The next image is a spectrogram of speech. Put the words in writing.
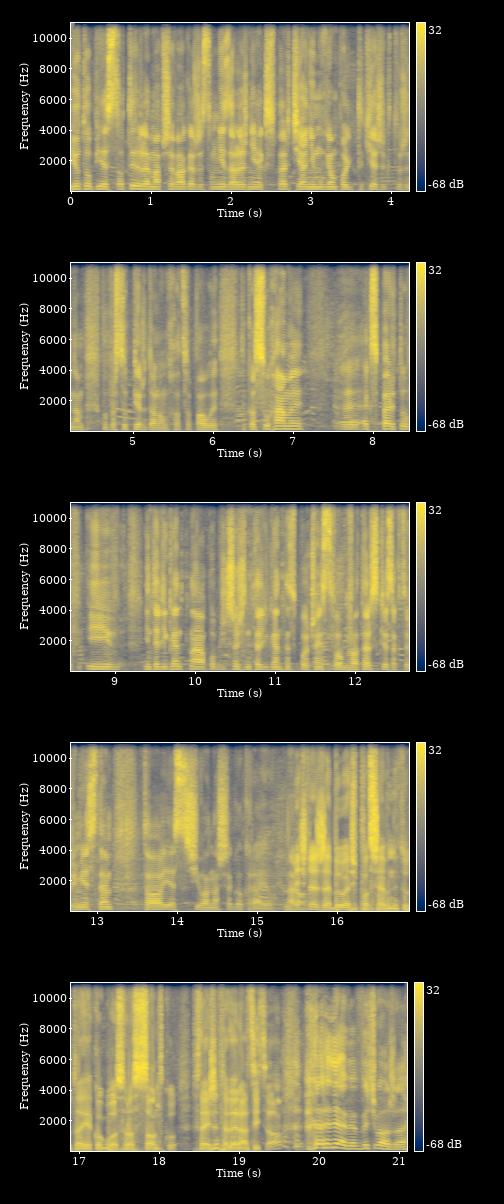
YouTube jest o tyle ma przewagę, że są niezależni eksperci, a nie mówią politykierzy, którzy nam po prostu pierdolą chocopoły, tylko słuchamy ekspertów i inteligentna publiczność, inteligentne społeczeństwo obywatelskie, za którym jestem, to jest siła naszego kraju. Narodu. Myślę, że byłeś potrzebny tutaj jako głos rozsądku w tejże federacji, co? nie wiem, być może.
